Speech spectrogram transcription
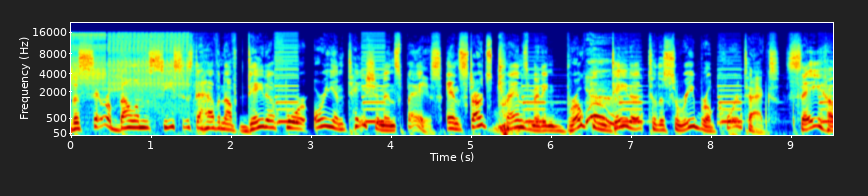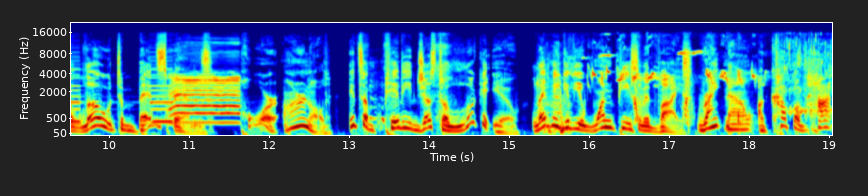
the cerebellum ceases to have enough data for orientation in space and starts transmitting broken data to the cerebral cortex. Say hello to bed spins. Ah. Poor Arnold. It's a pity just to look at you. Let me give you one piece of advice. Right now, a cup of hot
